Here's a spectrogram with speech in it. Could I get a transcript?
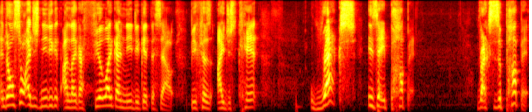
And also, I just need to get, I like, I feel like I need to get this out because I just can't. Rex is a puppet. Rex is a puppet.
